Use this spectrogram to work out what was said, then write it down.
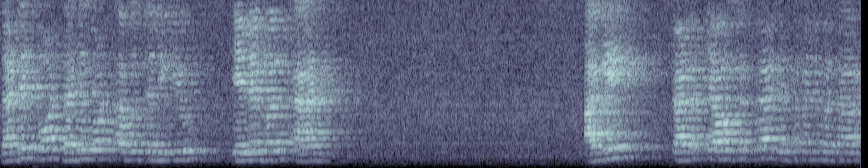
that is what that is what i was telling you scalable and आगे स्टार्टअप क्या हो सकता है, जैसे मैंने बताया।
